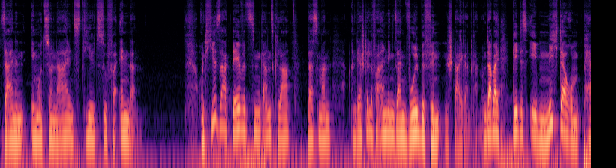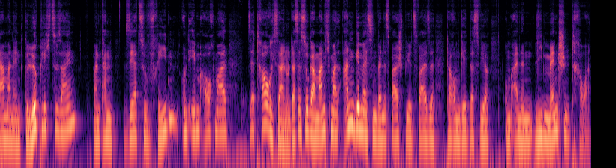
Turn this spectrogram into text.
seinen emotionalen Stil zu verändern? Und hier sagt Davidson ganz klar, dass man an der Stelle vor allen Dingen sein Wohlbefinden steigern kann. Und dabei geht es eben nicht darum, permanent glücklich zu sein. Man kann sehr zufrieden und eben auch mal sehr traurig sein. Und das ist sogar manchmal angemessen, wenn es beispielsweise darum geht, dass wir um einen lieben Menschen trauern.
